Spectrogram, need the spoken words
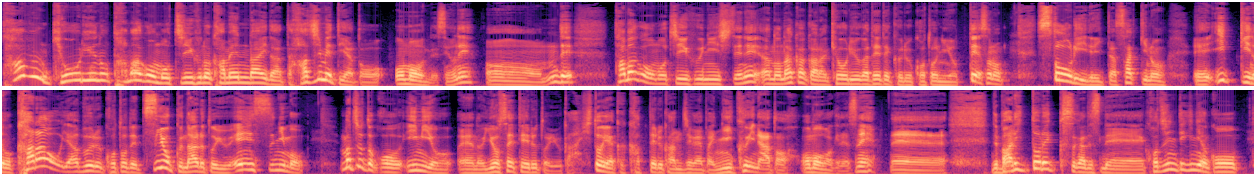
多分恐竜の卵をモチーフの仮面ライダーって初めてやと思うんですよね。うん。で、卵をモチーフにしてね、あの中から恐竜が出てくることによって、そのストーリーで言ったさっきの、えー、一気の殻を破ることで強くなるという演出にも、まあ、ちょっとこう意味を、あの、寄せてるというか、一役買ってる感じがやっぱり憎いなと思うわけですね。えー、で、バリットレックスがですね、個人的にはこう、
